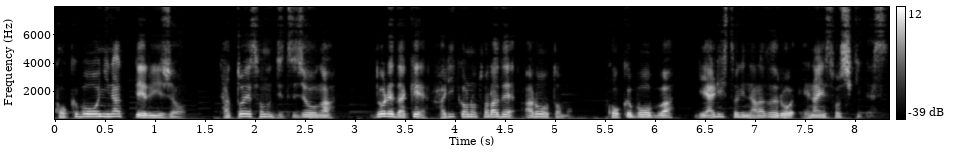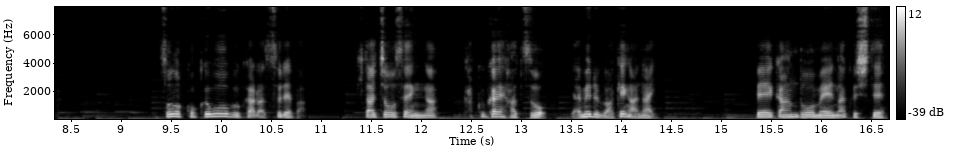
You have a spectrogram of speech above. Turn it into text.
国防になっている以上、たとえその実情がどれだけ張り子の虎であろうとも、国防部はリアリストにならざるを得ない組織です。その国防部からすれば、北朝鮮が核開発をやめるわけがない。米韓同盟なくして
